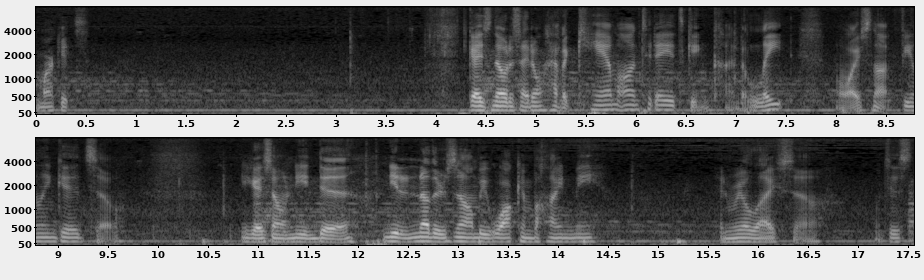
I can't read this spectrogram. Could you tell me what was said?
markets. guys notice I don't have a cam on today. It's getting kind of late. My wife's not feeling good, so you guys don't need to need another zombie walking behind me in real life. So we'll just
